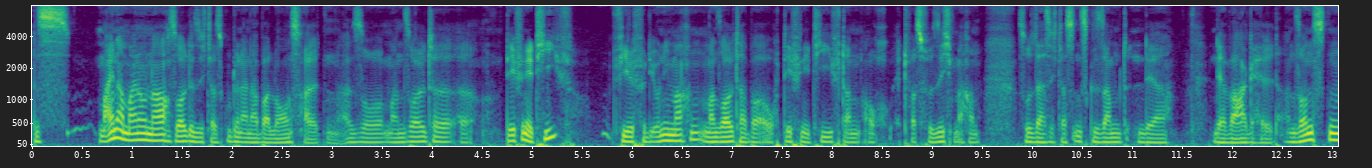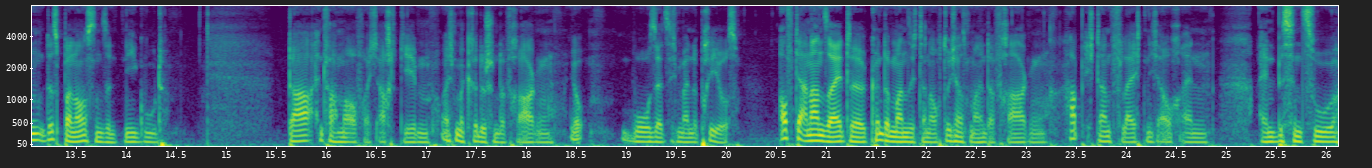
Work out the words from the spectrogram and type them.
Das, meiner Meinung nach sollte sich das gut in einer Balance halten. Also man sollte äh, definitiv viel für die Uni machen. Man sollte aber auch definitiv dann auch etwas für sich machen, so dass sich das insgesamt in der, in der Waage hält. Ansonsten, Disbalancen sind nie gut. Da einfach mal auf euch acht geben, euch mal kritisch hinterfragen, jo, wo setze ich meine Prios? Auf der anderen Seite könnte man sich dann auch durchaus mal hinterfragen, habe ich dann vielleicht nicht auch einen ein bisschen zu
